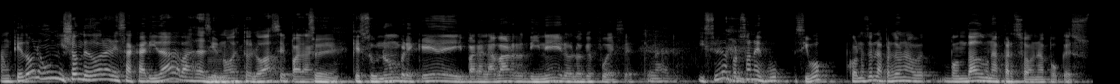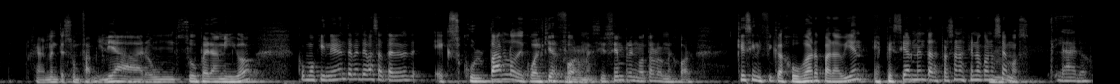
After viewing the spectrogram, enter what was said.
aunque done un millón de dólares a caridad, vas a decir, mm. no, esto lo hace para que su nombre quede y para lavar dinero, lo que fuese. Claro. Y si una persona es, si vos conoces la persona, bondad de una persona, porque es, generalmente es un familiar o un súper amigo, como que inherentemente vas a tener exculparlo de cualquier forma, mm. si siempre encontrar lo mejor. ¿Qué significa juzgar para bien, especialmente a las personas que no conocemos? Claro.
